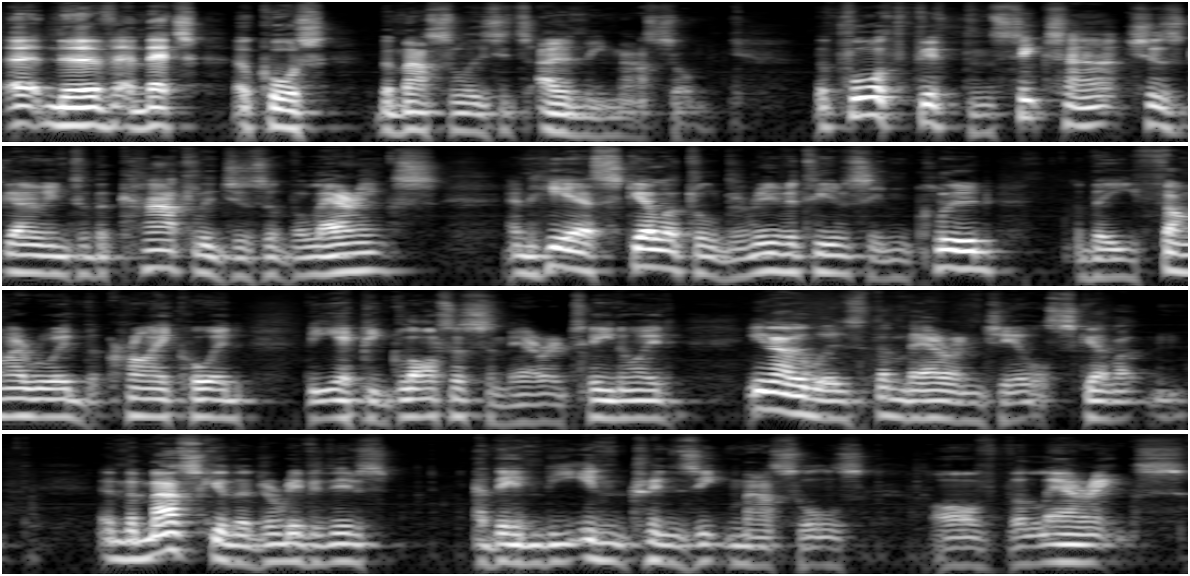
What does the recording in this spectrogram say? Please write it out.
uh, nerve, and that's, of course, the muscle is its only muscle. The fourth, fifth, and sixth arches go into the cartilages of the larynx, and here skeletal derivatives include the thyroid, the cricoid, the epiglottis, and arytenoid, in other words, the laryngeal skeleton. And the muscular derivatives are then the intrinsic muscles of the larynx,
